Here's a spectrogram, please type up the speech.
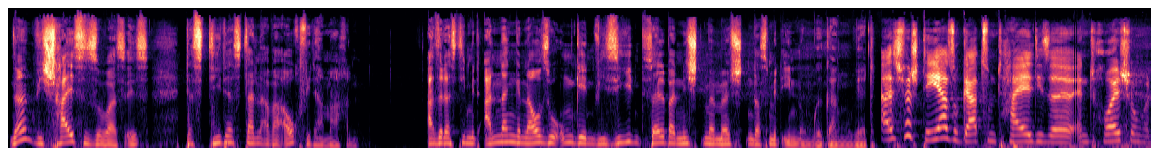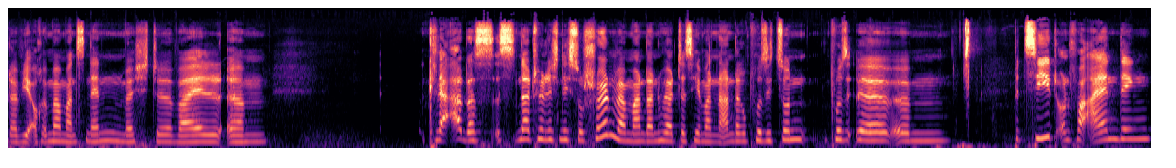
ne, wie scheiße sowas ist, dass die das dann aber auch wieder machen. Also, dass die mit anderen genauso umgehen, wie sie selber nicht mehr möchten, dass mit ihnen umgegangen wird. Also, ich verstehe ja sogar zum Teil diese Enttäuschung oder wie auch immer man es nennen möchte, weil ähm, klar, das ist natürlich nicht so schön, wenn man dann hört, dass jemand eine andere Position posi äh, ähm, bezieht und vor allen Dingen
